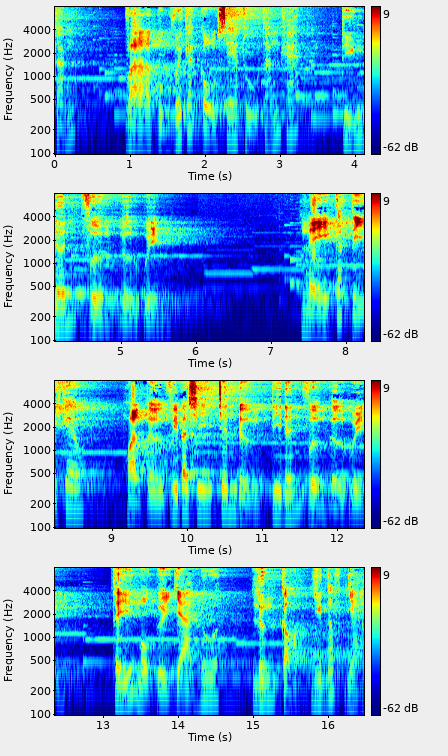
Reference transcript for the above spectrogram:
thắng, Và cùng với các cỗ xe thù thắng khác, Tiến đến vườn ngự uyển. Này các tỷ kheo, Hoàng tử Vipasi trên đường đi đến vườn ngự uyển, Thấy một người già nua, Lưng còn như nóc nhà,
